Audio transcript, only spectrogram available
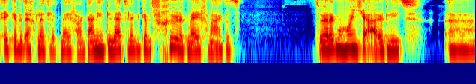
Ik heb het echt letterlijk meegemaakt. Nou, niet letterlijk, ik heb het figuurlijk meegemaakt. Dat, terwijl ik mijn hondje uitliet, uh,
